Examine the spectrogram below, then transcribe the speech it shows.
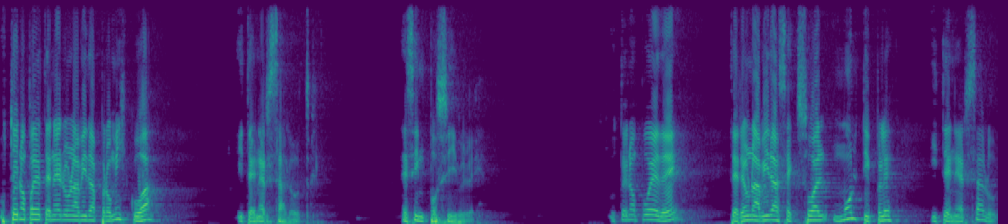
Usted no puede tener una vida promiscua y tener salud. Es imposible. Usted no puede tener una vida sexual múltiple y tener salud.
